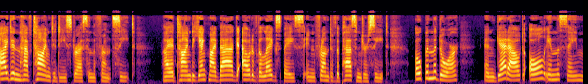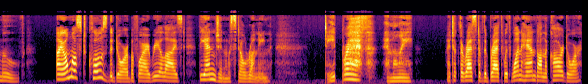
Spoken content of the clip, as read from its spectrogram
I didn't have time to de stress in the front seat. I had time to yank my bag out of the leg space in front of the passenger seat, open the door, and get out all in the same move. I almost closed the door before I realized the engine was still running. Deep breath, Emily. I took the rest of the breath with one hand on the car door,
